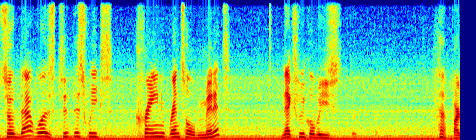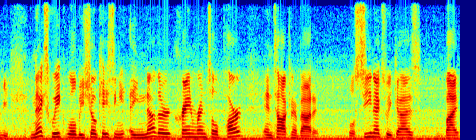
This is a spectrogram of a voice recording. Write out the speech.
So that was this week's Crane Rental Minute. Next week we'll be pardon me, next week we'll be showcasing another crane rental part and talking about it. We'll see you next week, guys. Bye.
